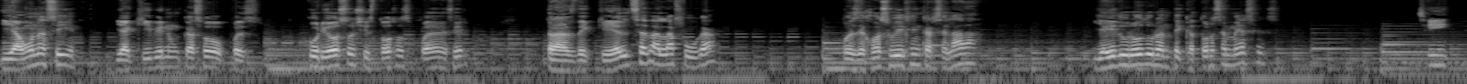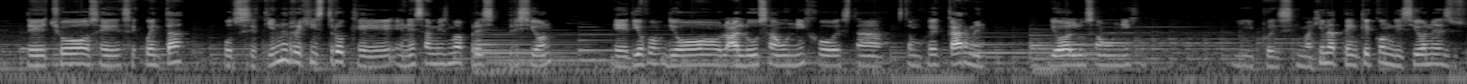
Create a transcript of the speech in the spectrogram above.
y aún así, y aquí viene un caso pues curioso, chistoso se puede decir, tras de que él se da la fuga, pues dejó a su hija encarcelada. Y ahí duró durante 14 meses. Sí, de hecho se, cuenta, o se tiene registro que en esa misma prisión eh, dio, dio a luz a un hijo, esta, esta mujer Carmen, dio a luz a un hijo. Y pues imagínate en qué condiciones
